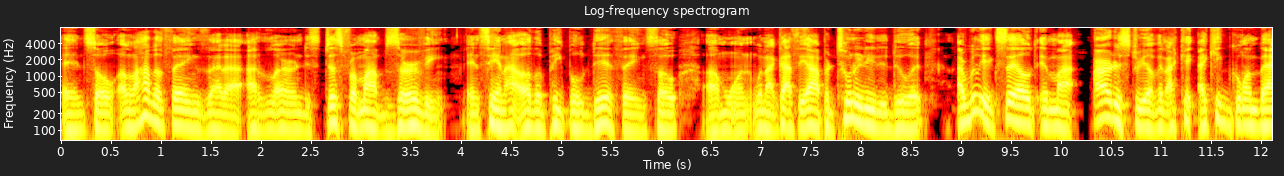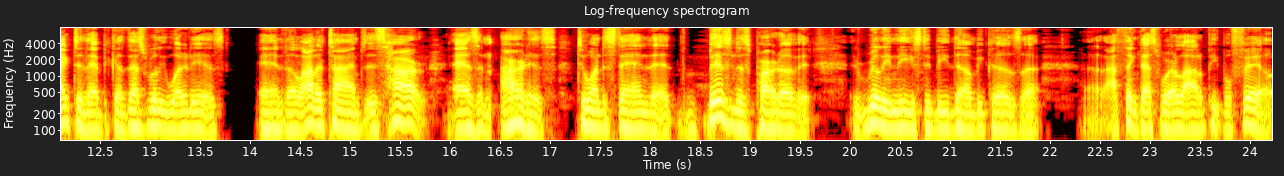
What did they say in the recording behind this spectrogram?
And so a lot of things that I, I learned is just from observing and seeing how other people did things. So um, when, when I got the opportunity to do it, I really excelled in my artistry of it. I, I keep going back to that because that's really what it is. And a lot of times it's hard as an artist to understand that the business part of it, it really needs to be done because uh, uh, I think that's where a lot of people fail.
